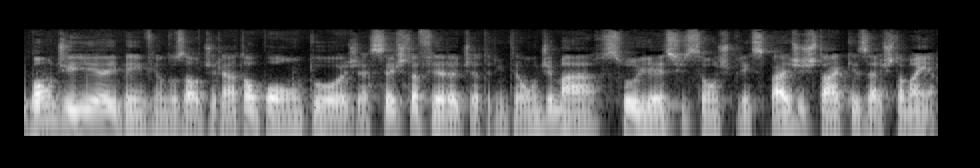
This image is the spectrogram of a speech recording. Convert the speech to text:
Bom dia e bem-vindos ao Direto ao Ponto. Hoje é sexta-feira, dia 31 de março, e estes são os principais destaques esta manhã.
